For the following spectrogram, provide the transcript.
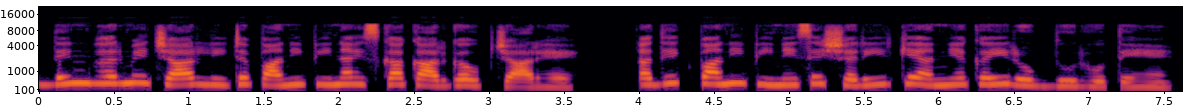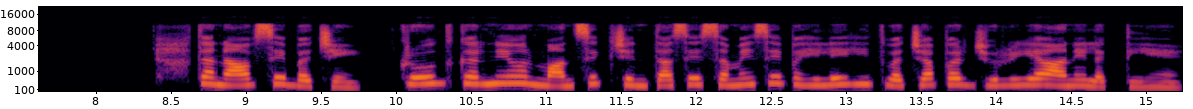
दिन भर में चार लीटर पानी पीना इसका कारगर उपचार है। अधिक पानी पीने से शरीर के अन्य कई रोग दूर होते हैं। तनाव से बचें। क्रोध करने और मानसिक चिंता से समय से पहले ही त्वचा पर झुर्रियाँ आने लगती हैं।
